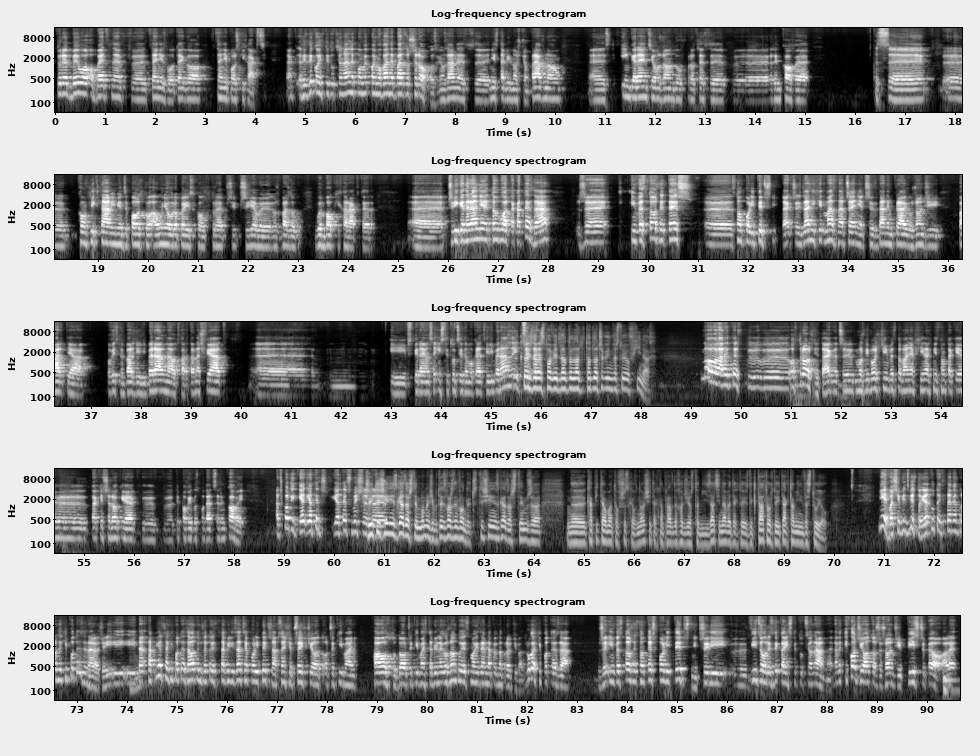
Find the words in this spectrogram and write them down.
które było obecne w cenie złotego, w cenie polskich akcji. Tak? Ryzyko instytucjonalne pojmowane bardzo szeroko, związane z niestabilnością prawną, e, z ingerencją rządu w procesy e, rynkowe, z e, konfliktami między Polską a Unią Europejską, które przyjęły już bardzo głęboki charakter. Czyli generalnie to była taka teza, że inwestorzy też e, są polityczni, tak? Czyli dla nich ma znaczenie, czy w danym kraju rządzi partia, powiedzmy, bardziej liberalna, otwarta na świat e, i wspierające instytucje demokracji liberalnej. Ktoś czy... zaraz powie, to, to dlaczego inwestują w Chinach? No, ale też e, ostrożnie, tak? Znaczy, możliwości inwestowania w Chinach nie są takie, takie szerokie jak w typowej gospodarce rynkowej. Aczkolwiek ja, ja, też, ja też myślę, Czyli że... ty się nie zgadzasz w tym momencie, bo to jest ważny wątek. Czy ty się nie zgadzasz z tym, że e, kapitał ma to wszystko w nosie tak naprawdę chodzi o stabilizację, nawet jak to jest dyktator, to i tak tam inwestują? Nie, właśnie, więc wiesz to, ja tutaj stawiam trochę hipotezy na razie i, i mhm. ta, ta, pierwsza hipoteza o tym, że to jest stabilizacja polityczna, w sensie przejście od oczekiwań chaosu do oczekiwań stabilnego rządu jest moim zdaniem na pewno prawdziwa. Druga hipoteza że inwestorzy są też polityczni, czyli y, widzą ryzyka instytucjonalne. Nawet nie chodzi o to, że rządzi PiS czy PO, ale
